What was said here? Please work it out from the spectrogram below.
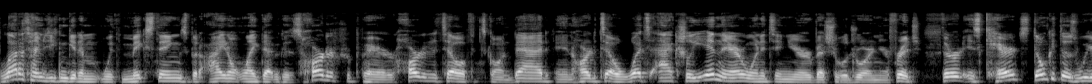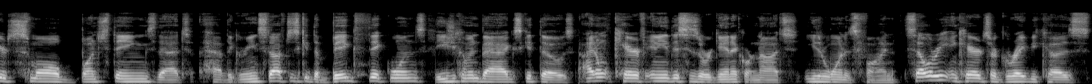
A lot of times you can get them with mixed things, but I don't like that because it's harder to prepare, harder to tell if it's gone bad, and hard to tell what's actually in there when it's in your vegetable drawer in your fridge. Third is carrots. Don't get those weird small bunch things that have the green stuff. Just get the big thick ones. They usually come in bags. Get those. I don't care if any of this is organic or not. Either one is fine. Celery and carrots are great because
